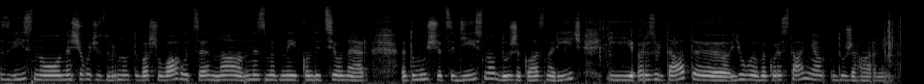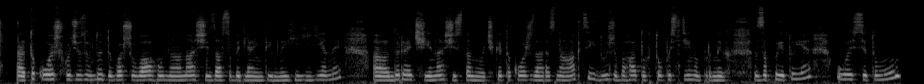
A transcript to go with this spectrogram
Звісно, на що хочу звернути вашу увагу, це на незмивний кондиціонер, тому що це дійсно дуже класна річ, і результат е, його використання дуже гарний. Е, Також хочу звернути вашу увагу на наші засоби для інтимної гігієни. Е, До речі, наші станочки також зараз на акції. Дуже багато хто постійно про них запитує. Ось тому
